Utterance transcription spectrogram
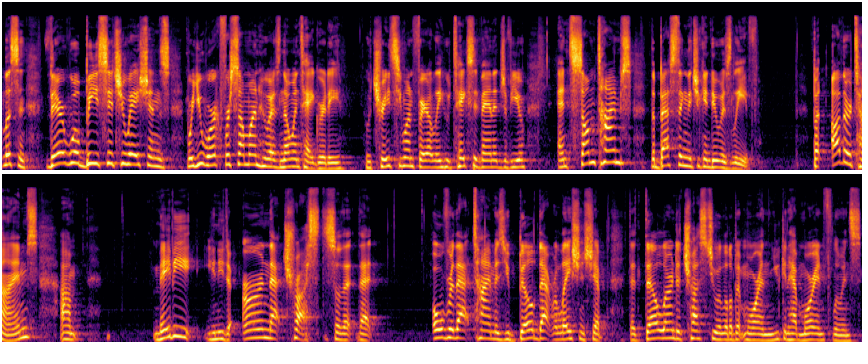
listen, there will be situations where you work for someone who has no integrity, who treats you unfairly, who takes advantage of you. And sometimes the best thing that you can do is leave. But other times, um, maybe you need to earn that trust so that, that over that time, as you build that relationship, that they'll learn to trust you a little bit more and you can have more influence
